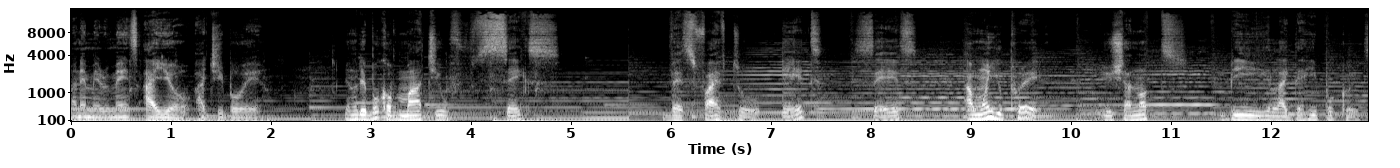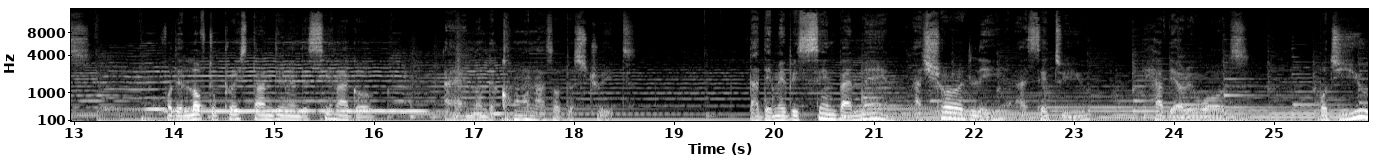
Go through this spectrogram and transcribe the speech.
My name remains Ayo Ajiboye. You know, the book of Matthew 6, verse 5 to 8 says, And when you pray, you shall not be like the hypocrites, for they love to pray standing in the synagogue and on the corners of the street, that they may be seen by men. Assuredly, I say to you, they have their rewards. But you,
